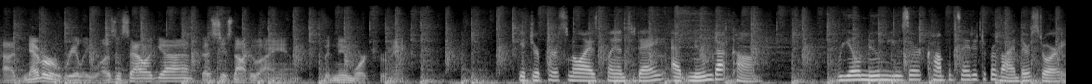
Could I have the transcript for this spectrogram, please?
I never really was a salad guy. That's just not who I am. But Noom worked for me. Get your personalized plan today at Noom.com. Real Noom user compensated to provide their story.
